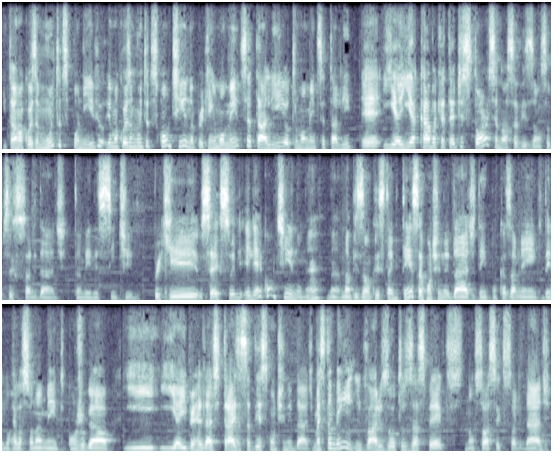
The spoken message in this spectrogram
Então é uma coisa muito disponível e uma coisa muito descontínua, porque em um momento você tá ali, outro momento você tá ali. É, e aí acaba que até distorce a nossa visão sobre sexualidade também nesse sentido. Porque o sexo, ele, ele é contínuo, né? Na, na, visão cristã, ele tem essa continuidade dentro de um casamento, dentro de um relacionamento conjugal. E, e a hiperrealidade traz essa descontinuidade. Mas também em vários outros aspectos, não só a sexualidade.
